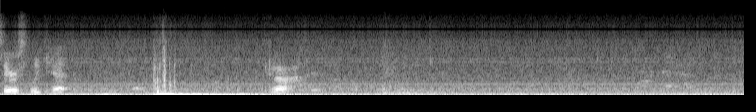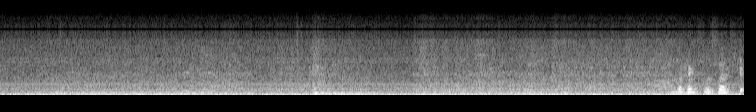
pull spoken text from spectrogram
Seriously, cat. God. Who the heck was that guy?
